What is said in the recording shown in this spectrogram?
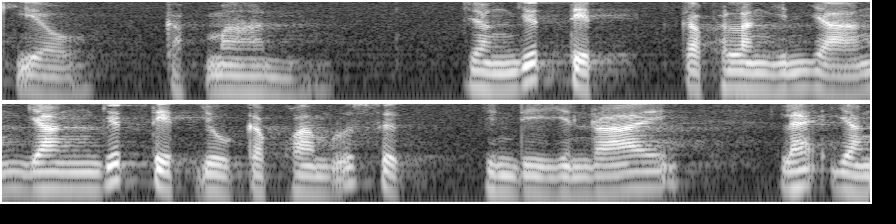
เกี่ยวกับมารยังยึดติดกับพลังยินหยาง ยังยึดติดอยู่กับความรู้สึกยินดียินร้าย และยัง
